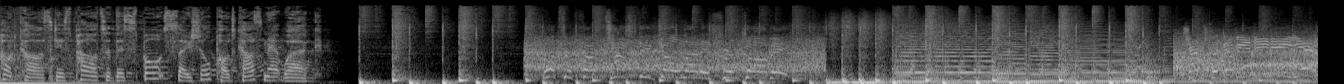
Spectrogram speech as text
podcast is part of the Sports Social Podcast Network. What a fantastic goal that is from Derby. Chance for Gabbiadini, yes!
